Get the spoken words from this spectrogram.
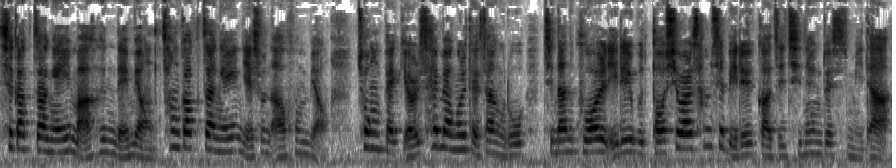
시각장애인 44명, 청각장애인 69 명, 총 113명을 대상으로 지난 9월 1일부터 10월 31일까지 진행됐습니다.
